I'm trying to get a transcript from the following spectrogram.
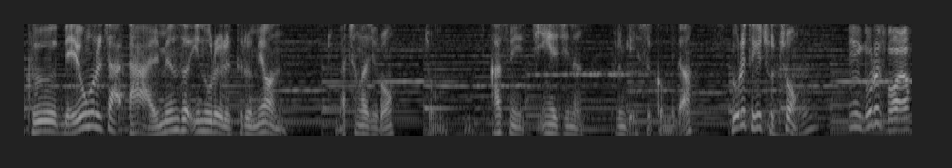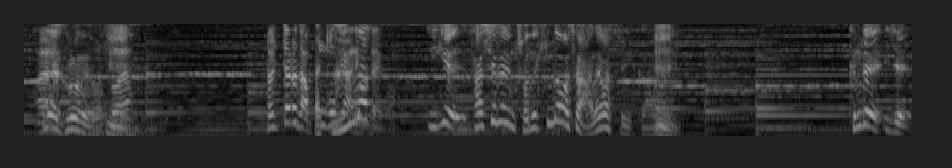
그 내용을 자- 다 알면서 이 노래를 들으면 마찬가지로 좀 가슴이 찡해지는 그런 게 있을 겁니다. 노래 되게 좋죠. 응 노래 좋아요. 네, 그러네요. 좋아요. 절대로 나쁜 아, 곡이 아니다 이거. 이게 사실은 저는 킹덤 하츠를 안 해봤으니까. 음. 근데 이제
